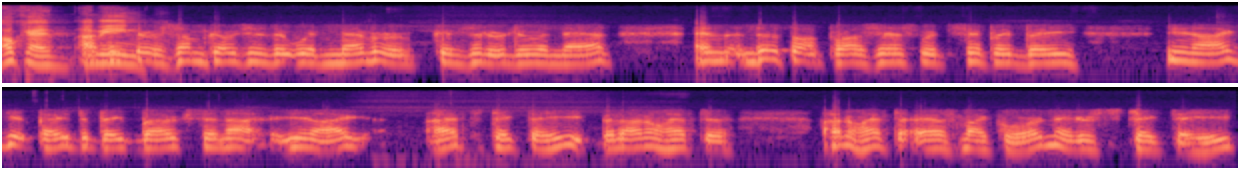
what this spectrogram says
Okay, I, I, mean, think there are some coaches that would never consider doing that, and their thought process would simply be, you know, I get paid the big bucks, and I, you know, I I have to take the heat, but I don't have to, I don't have to ask my coordinators to take the heat.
